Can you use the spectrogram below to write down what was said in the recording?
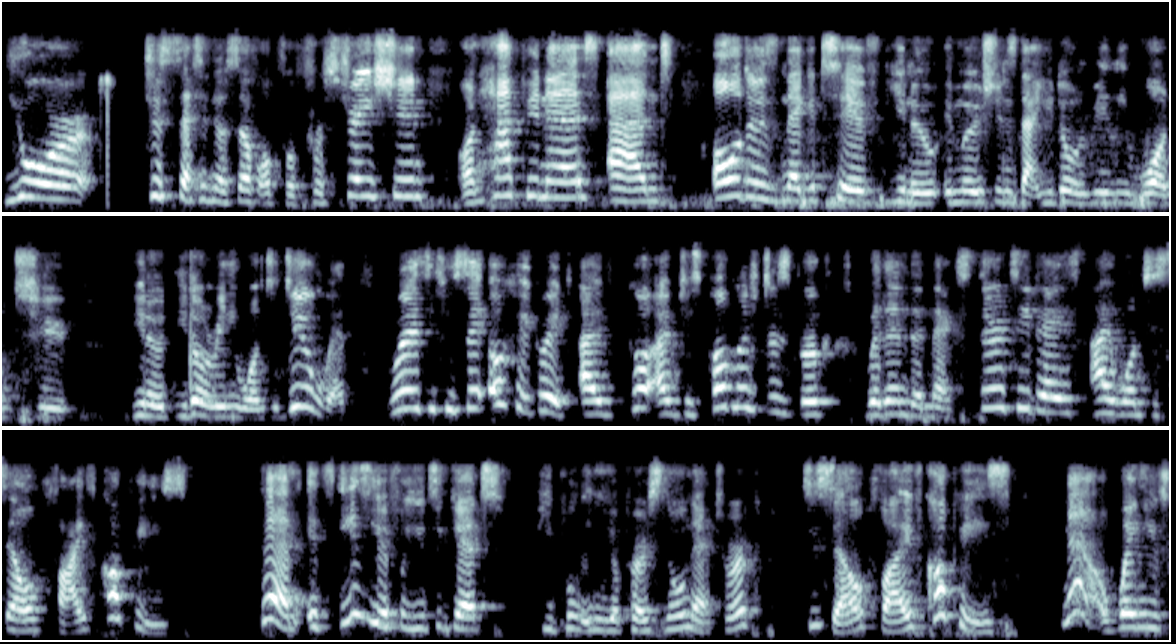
you're just setting yourself up for frustration, unhappiness, and all those negative, you know, emotions that you don't really want to, you know, you don't really want to deal with. Whereas if you say, okay, great, I've got, I've just published this book within the next 30 days, I want to sell five copies, then it's easier for you to get people in your personal network to sell five copies. Now, when you've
